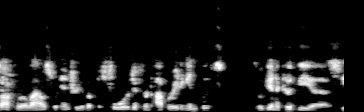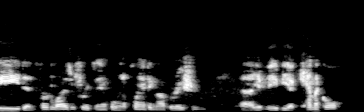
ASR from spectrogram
software allows for entry of up to four different operating inputs. So again, it could be a seed and fertilizer, for example, in a planting operation. Uh, it may be a chemical,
